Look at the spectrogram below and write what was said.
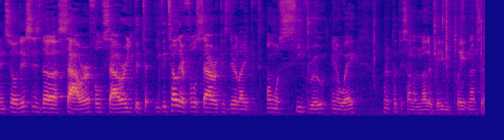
And so this is the sour, full sour. You could you could tell they're full sour because they're like almost see-through in a way. I'm gonna put this on another baby plate, not to.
